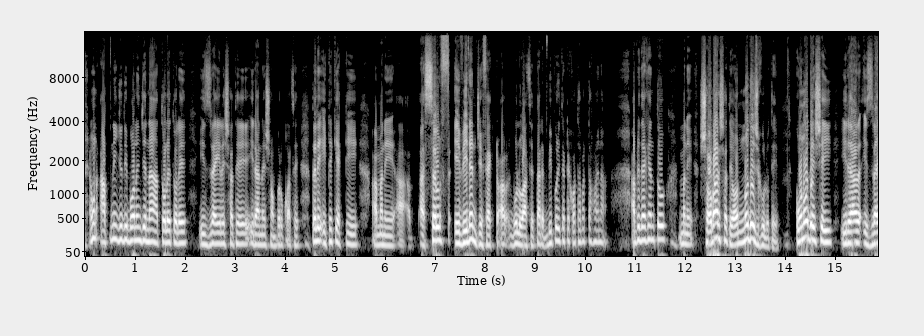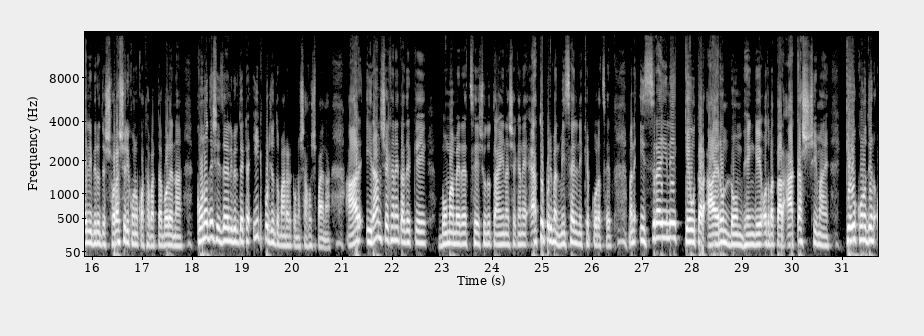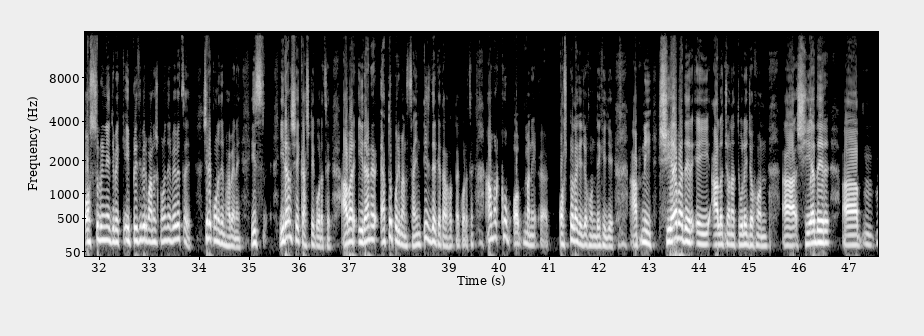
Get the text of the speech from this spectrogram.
এখন আপনি যদি বলেন যে, না, তলে তলে ইসরায়েলের সাথে ইরানের সম্পর্ক আছে, তাহলে এটা কি একটি মানে সেলফ এভিডেন্ট যে ফ্যাক্টরগুলো আছে, তার বিপরীত একটা কথাবার্তা হয় না? আপনি দেখেন তো মানে সবার সাথে অন্য দেশগুলোতে কোনো দেশেই ইরা, ইসরায়েলের বিরুদ্ধে সরাসরি কোনো কথাবার্তা বলে না, কোনো দেশ ইসরায়েলের বিরুদ্ধে একটা ইট পর্যন্ত মারার কোনো সাহস পায় না। আর ইরান সেখানে তাদেরকে বোমা মেরেছে, শুধু তাই না, সেখানে এত পরিমাণ মিসাইল নিক্ষেপ করেছে। মানে ইসরায়েলে কেউ তার আয়রন ডোম ভেঙ্গে অথবা তার আকাশ সীমায় কেউ কোনোদিন অস্ত্র নিয়ে যাবে, এই পৃথিবীর মানুষ কোনোদিন ভেবেছে? সেটা কোনোদিন ভাবে নাই। ইরান সেই কাজটি করেছে। আবার ইরানের এত পরিমাণ সায়েন্টিস্টদেরকে তারা হত্যা করেছে। আমার খুব মানে কষ্ট লাগে যখন দেখি যে আপনি শিয়াবাদের এই আলোচনা তুলে যখন শিয়াদের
